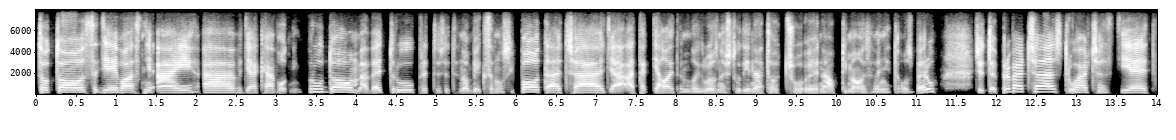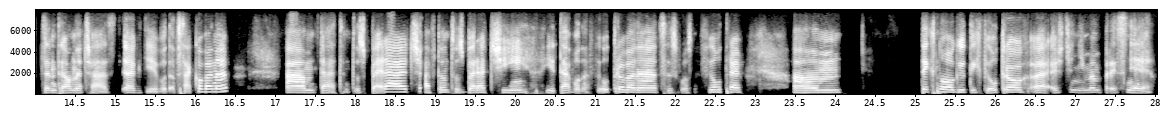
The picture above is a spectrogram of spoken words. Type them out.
toto sa deje vlastne aj vďaka vodným prúdom a vetru, pretože ten objekt sa musí potáčať a, a tak ďalej. Tam boli rôzne štúdie na to, čo je na optimalizovanie toho zberu. Čiže to je prvá časť. Druhá časť je centrálna časť, kde je voda vsakovaná. A tá, tento zberač a v tomto zberači je tá voda filtrovaná cez rôzne filtre. Um, technológiu tých filtroch ešte nemám presne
